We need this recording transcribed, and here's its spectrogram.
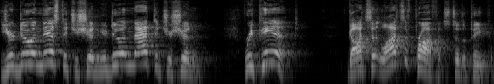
You're doing this that you shouldn't, you're doing that that you shouldn't. Repent. God sent lots of prophets to the people.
